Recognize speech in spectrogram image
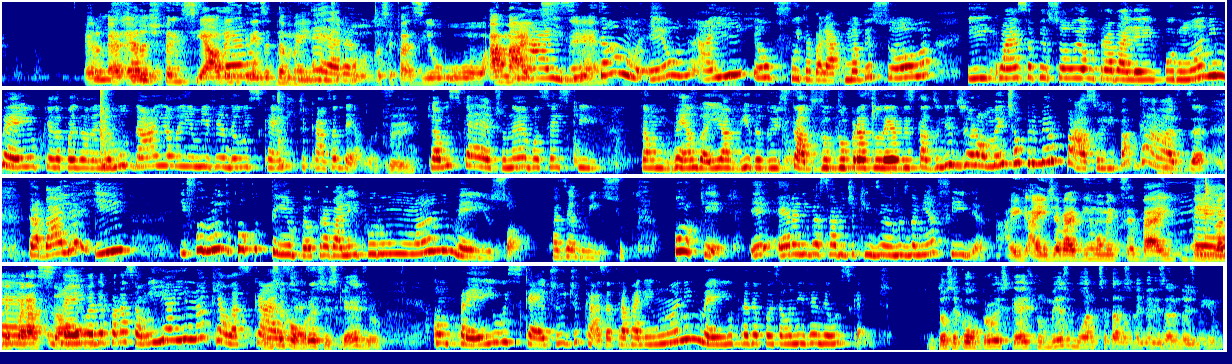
Era, era, era o diferencial da Era- empresa também, né? era. Tipo, você fazia o, o a mais, Mas né? então, eu aí eu fui trabalhar com uma pessoa e com essa pessoa eu trabalhei por um ano e meio, porque depois ela ia mudar e ela ia me vender o sketch de casa delas. Ok. Que é o sketch, né? Vocês que estão vendo aí a vida do Estados do, do brasileiro dos Estados Unidos, geralmente é o primeiro passo, limpa a casa, trabalha e e foi muito pouco tempo. Eu trabalhei por um ano e meio só fazendo isso. Por quê? E- Era aniversário de 15 anos da minha filha. Aí, aí já vai vir um momento que você vai veio a É, decoração. Veio a decoração. E aí, naquelas casas. Você comprou esse schedule? Comprei o schedule de casa. Trabalhei um ano e meio para depois ela me vender o schedule. Então você comprou o schedule no mesmo ano que você estava se legalizando em 2001.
